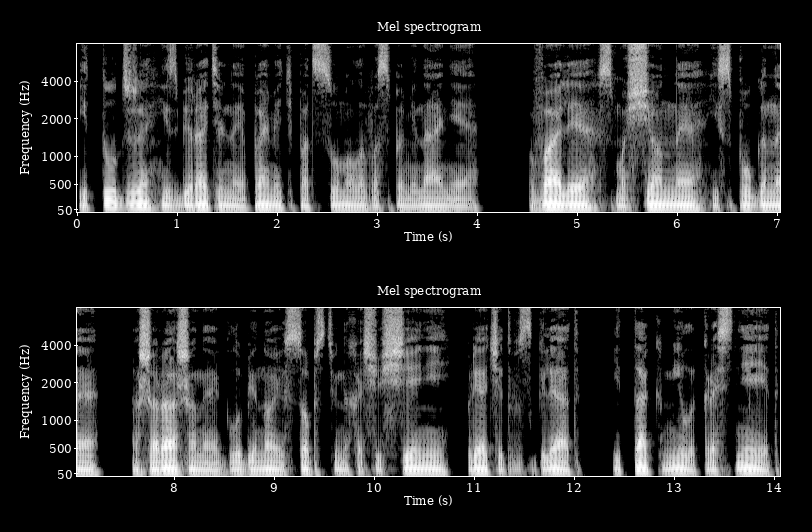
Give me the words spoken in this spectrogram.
И тут же избирательная память подсунула воспоминания. Валия, смущенная, испуганная, ошарашенная глубиной собственных ощущений, прячет взгляд и так мило краснеет,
